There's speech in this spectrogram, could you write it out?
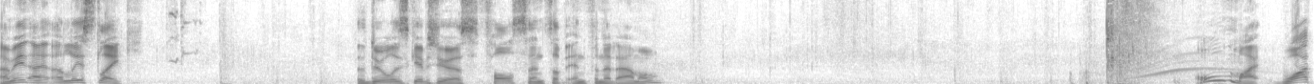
I mean, at least, like, the duelist gives you a false sense of infinite ammo. Oh my... What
